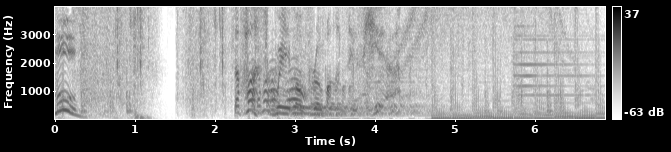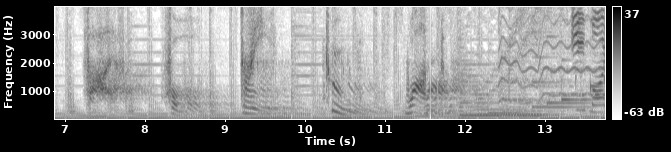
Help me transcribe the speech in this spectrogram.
Move! The first wave of robots is here. Five, four, three, two, one. Eat my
